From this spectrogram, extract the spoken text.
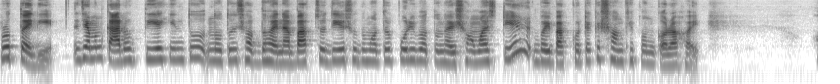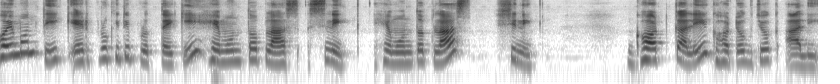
প্রত্যয় দিয়ে। যেমন কারক দিয়ে কিন্তু নতুন শব্দ হয় না বাচ্চ দিয়ে শুধুমাত্র পরিবর্তন হয় সমাজ দিয়ে ওই বাক্যটাকে সংক্ষেপণ করা হয়। হৈমন্তিক এর প্রকৃতি প্রত্যয় কি? হেমন্ত প্লাস স্নিক, হেমন্ত প্লাস স্নিক। ঘটকালে ঘটক যোগ আলী।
